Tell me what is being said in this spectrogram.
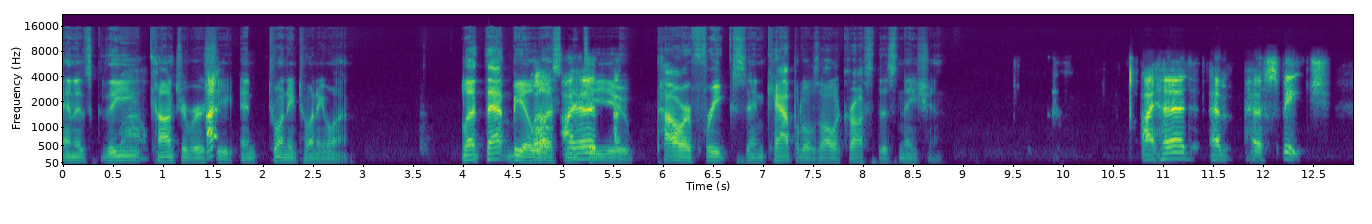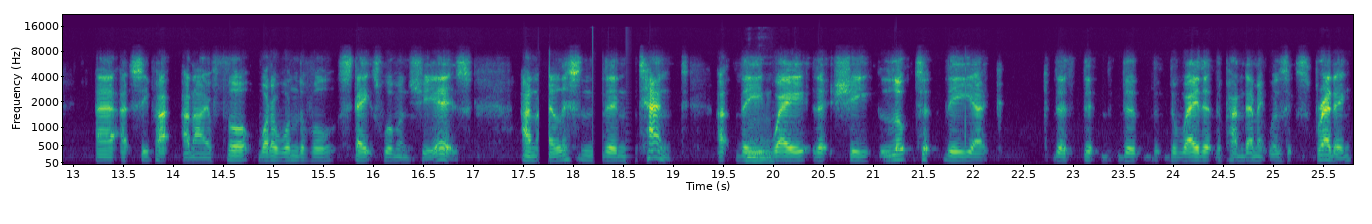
And it's the wow. controversy I, in 2021. Let that be a well, lesson heard, to you, I, power freaks and capitals all across this nation. I heard um, her speech uh, at CPAC and I thought, what a wonderful stateswoman she is and I listened intent at the mm. way that she looked at the, uh, the, the the the way that the pandemic was spreading,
